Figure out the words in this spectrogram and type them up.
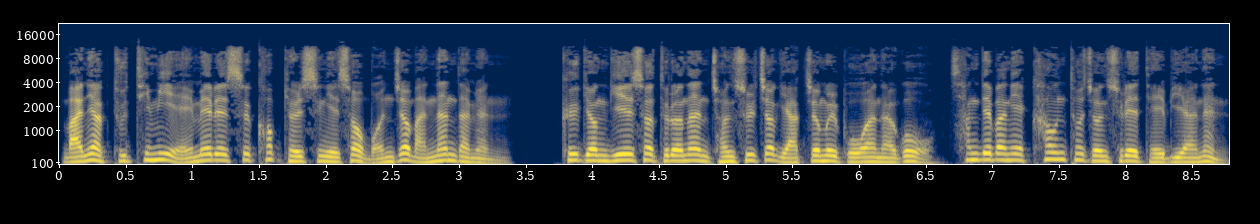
만약 두 팀이 MLS 컵 결승에서 먼저 만난다면 그 경기에서 드러난 전술적 약점을 보완하고 상대방의 카운터 전술에 대비하는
